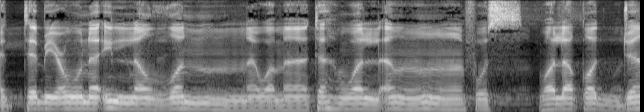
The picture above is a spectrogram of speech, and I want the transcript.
يتبعون إلا الظن وما تهوى الأنفس. ولقد جاءهم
